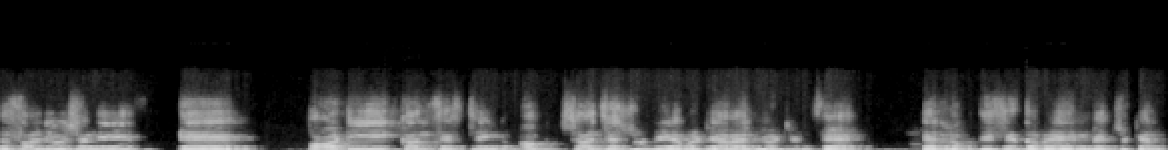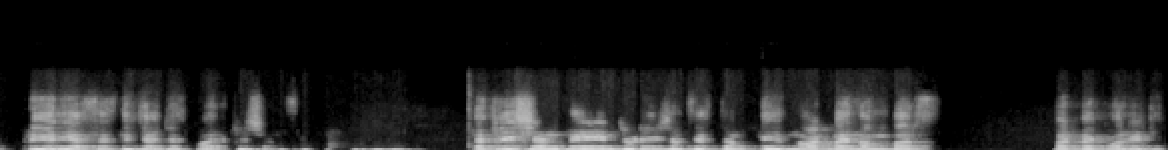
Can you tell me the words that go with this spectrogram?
The solution is a body consisting of judges should be able to evaluate and say, hey, look, this is the way in which you can really assess the judges' for efficiency. Efficiency in judicial system is not by numbers, but by quality.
